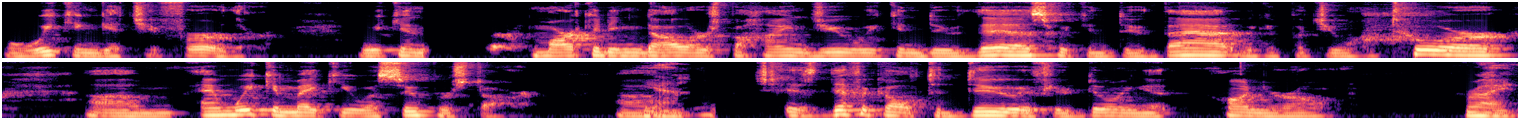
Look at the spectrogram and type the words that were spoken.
well, we can get you further. We can put marketing dollars behind you. We can do this. We can do that. We can put you on tour. Um, and we can make you a superstar, um, yeah. which is difficult to do if you're doing it on your own. Right.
